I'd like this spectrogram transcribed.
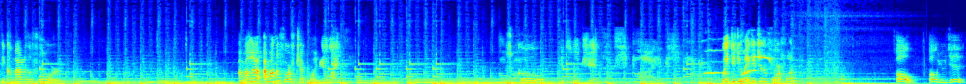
they come out of the floor. I'm on the I'm on the fourth checkpoint. Real life. Oh Let's god, go. it's legit spikes. Wait, did you make it to the fourth one? Oh, oh, you did.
